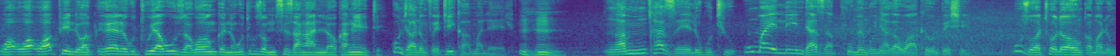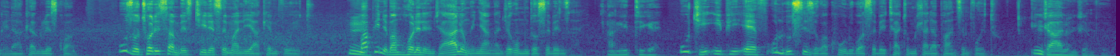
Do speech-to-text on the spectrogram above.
wa- wa- waphinde waqikelela ukuthi uyakuzwa konke nokuthi kuzomsiza ngani lokho angithi. Kunjalo mfethu igama lelo. Mhm. Ngamchazela ukuthi uma elinda azaphume ngonyaka wakhe wempesheni, uzowathola wonke amalungelo akhe kulesikhwama. Uzothola isamba esithile semali yakhe mfowethu. Baphinde bamholele njalo ngenyanga njengomuntu osebenzayo. Angithi ke uGEPF ulusizo kakhulu kwasebethatha umhlala phansi mfowethu. injalo nje mfowethu.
